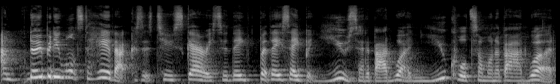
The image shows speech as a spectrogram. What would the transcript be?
And nobody wants to hear that because it's too scary. So they but they say, but you said a bad word and you called someone a bad word.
